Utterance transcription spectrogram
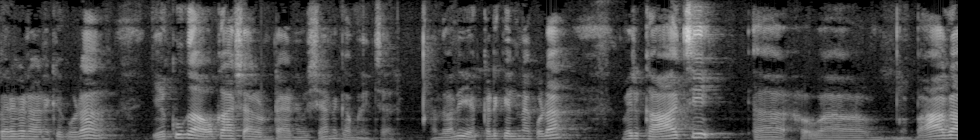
పెరగడానికి కూడా ఎక్కువగా అవకాశాలు ఉంటాయనే విషయాన్ని గమనించాలి. అందువల్ల ఎక్కడికి వెళ్ళినా కూడా మీరు కాచి బాగా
